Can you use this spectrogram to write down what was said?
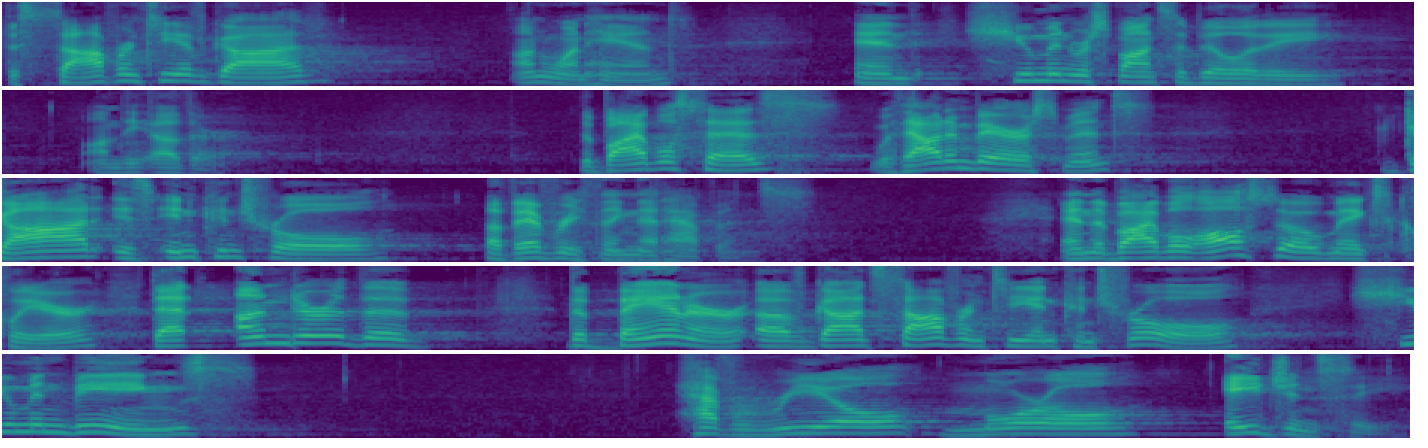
the sovereignty of God on one hand and human responsibility on the other. The Bible says, without embarrassment, God is in control of everything that happens. And the Bible also makes clear that under the, the banner of God's sovereignty and control, human beings have real moral agency.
